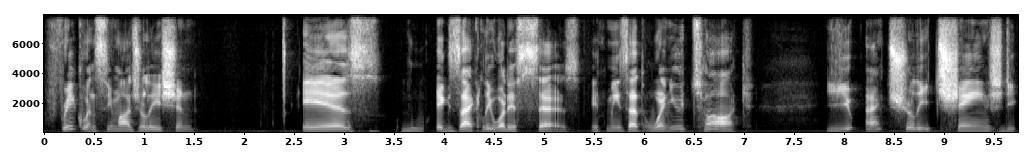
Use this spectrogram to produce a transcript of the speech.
Frequency modulation is exactly what it says. It means that when you talk, you actually change the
